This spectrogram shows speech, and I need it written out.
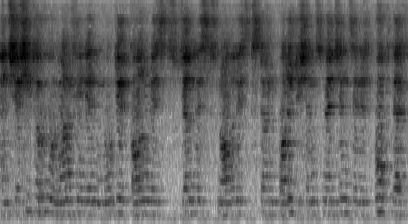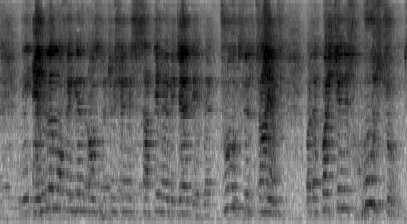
And Shashi Tharoor, one of Indian noted columnists, journalists, novelists, turned politicians, mentions in his book that the emblem of Indian constitution is Satyameva Jayate, that truth will triumph. But the question is whose truth?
